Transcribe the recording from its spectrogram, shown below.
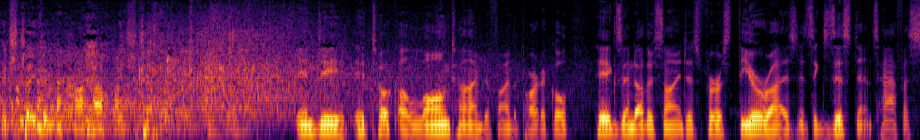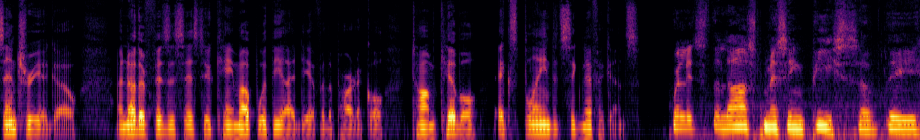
It's taken. It's Indeed, it took a long time to find the particle. Higgs and other scientists first theorized its existence half a century ago. Another physicist who came up with the idea for the particle, Tom Kibble, explained its significance. Well, it's the last missing piece of the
